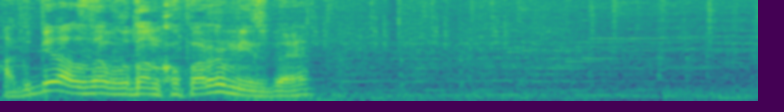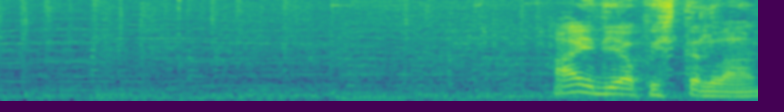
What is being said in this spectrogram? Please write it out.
Hadi biraz da buradan koparır mıyız be? Haydi yapıştır lan.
